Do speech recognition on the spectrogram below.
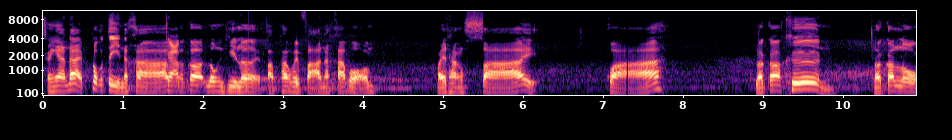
ใช้งานได้ปกตินะครับครับแล้วก็ลงอีกทีเลย ปรับข้างไฟฟ้านะครับผม ไปทางซ้าย ขวา แล้วก็ขึ้น แล้วก็ลง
